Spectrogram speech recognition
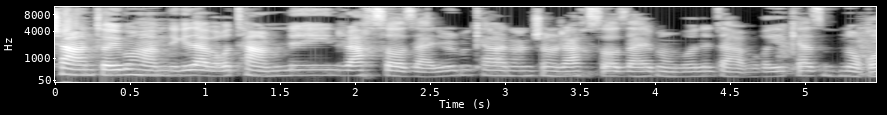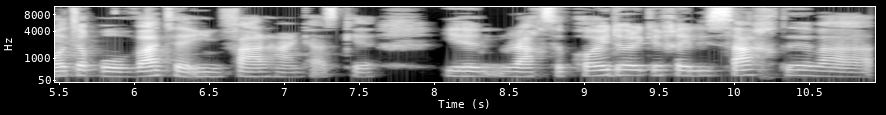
چند تایی با هم دیگه در واقع تمرین این رقص آذری رو می‌کردن چون رقص آذری به عنوان در واقع یکی از نقاط قوت این فرهنگ هست که یه رقص پای داره که خیلی سخته و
